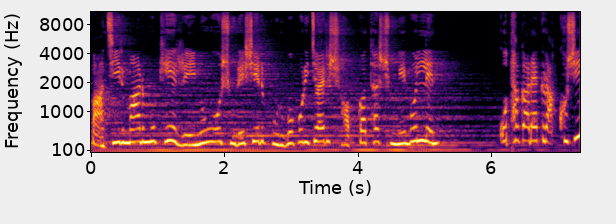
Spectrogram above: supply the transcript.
পাঁচির মার মুখে রেণু ও সুরেশের পূর্ব পরিচয়ের সব কথা শুনে বললেন, কোথাকার এক রাক্ষসী?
